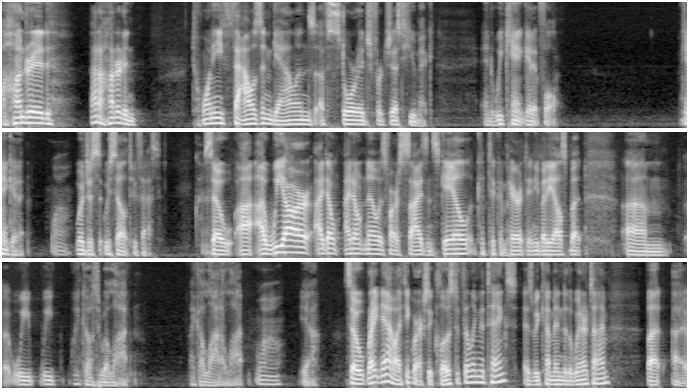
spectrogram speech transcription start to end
a hundred, about hundred and twenty thousand gallons of storage for just humic, and we can't get it full. We can't get it. Wow. We're just we sell it too fast. So uh, I, we are. I don't. I don't know as far as size and scale c- to compare it to anybody else, but um, we we we go through a lot, like a lot, a lot. Wow. Yeah. So right now, I think we're actually close to filling the tanks as we come into the wintertime. But uh,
